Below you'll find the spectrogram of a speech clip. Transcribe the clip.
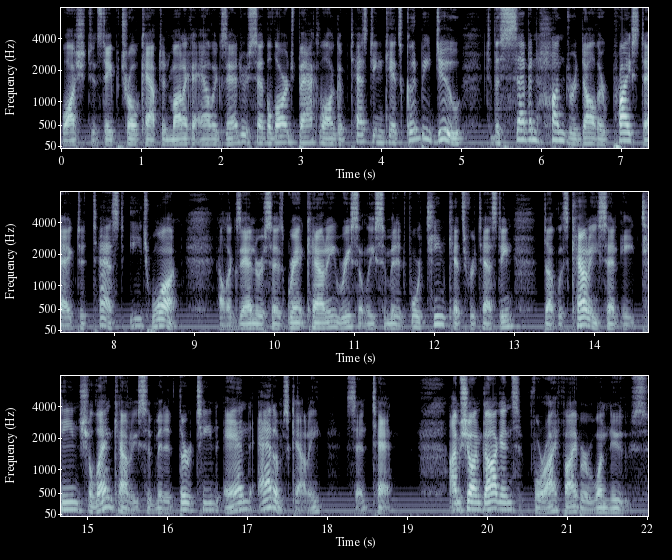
Washington State Patrol Captain Monica Alexander said the large backlog of testing kits could be due to the $700 price tag to test each one. Alexander says Grant County recently submitted 14 kits for testing, Douglas County sent 18, Chelan County submitted 13, and Adams County sent 10. I'm Sean Goggins for iFiber One News.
